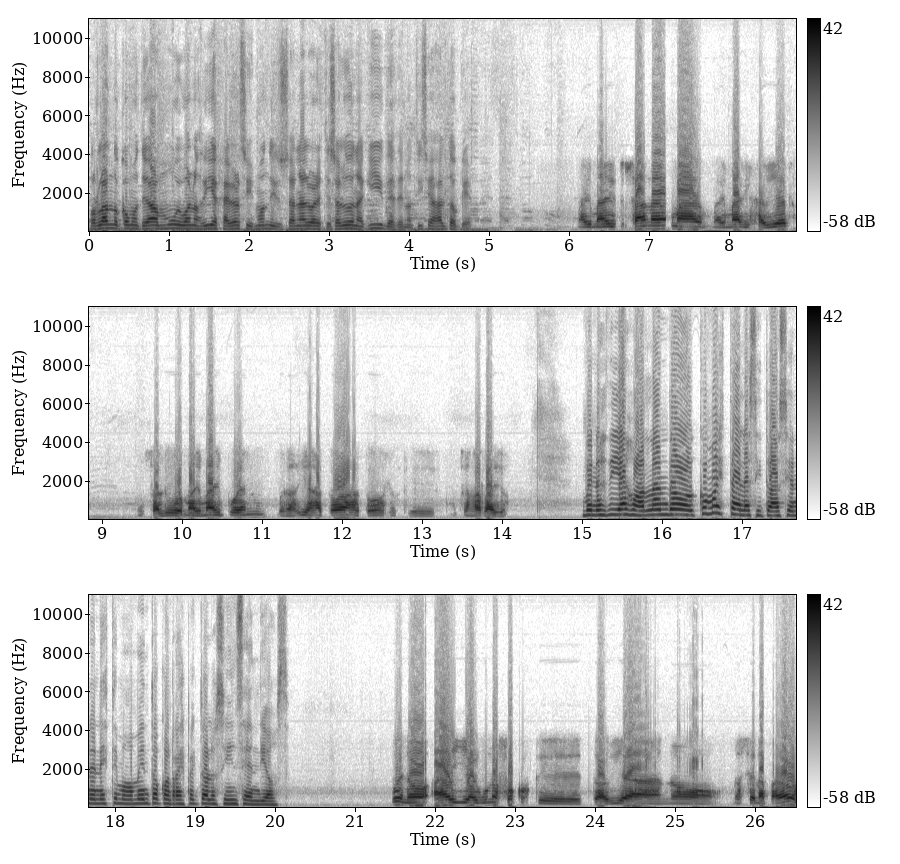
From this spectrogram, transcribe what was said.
Orlando, ¿cómo te va? Muy buenos días. Javier Sismondi y Susana Álvarez te saludan aquí desde Noticias al Toque. Mari Mari Susana, Mari Mari Javier, un saludo. Mari Mari Puen, buenos días a todas, a todos los que escuchan la radio. Buenos días, Orlando. ¿Cómo está la situación en este momento con respecto a los incendios? Bueno, hay algunos focos que todavía no, no se han apagado,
